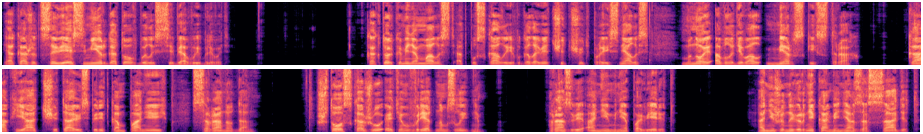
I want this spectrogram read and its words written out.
Я, кажется, весь мир готов был из себя выблевать. Как только меня малость отпускала и в голове чуть-чуть прояснялось, мной овладевал мерзкий страх. Как я отчитаюсь перед компанией Саранодан? Что скажу этим вредным злыдням? Разве они мне поверят? Они же наверняка меня засадят.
